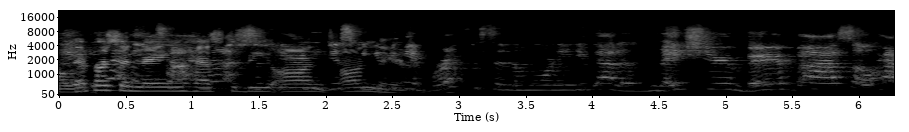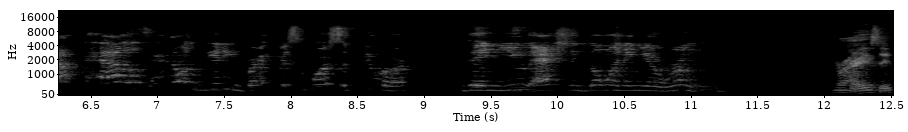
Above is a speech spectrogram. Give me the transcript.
mean, That person name has to be security on- just on for you there. to get breakfast in the morning. You gotta make sure verify. So how how is how is getting breakfast more secure than you actually going in your room? Right. Crazy.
